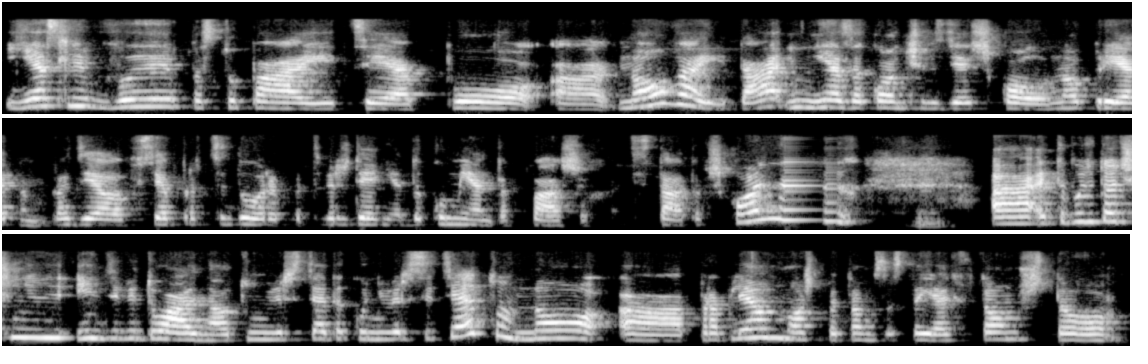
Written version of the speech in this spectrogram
Если вы поступаете по а, новой, да, не закончив здесь школу, но при этом проделав все процедуры подтверждения документов ваших аттестатов школьных, а, это будет очень индивидуально от университета к университету, но а, проблема может потом состоять в том, что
